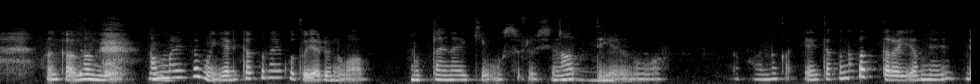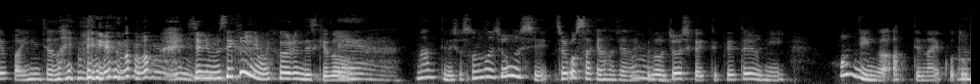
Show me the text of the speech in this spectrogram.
なんか、なんで、あんまり多分やりたくないことやるのはもったいない気もするしなっていうのは。だからなんかやりたくなかったらやめればいいんじゃないっていうのは、非常に無責任にも聞こえるんですけど、えー、なんて言うんでしょう、その上司、それこそさっきの話じゃないけど、うん、上司が言ってくれたように、本人が合ってないことっ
